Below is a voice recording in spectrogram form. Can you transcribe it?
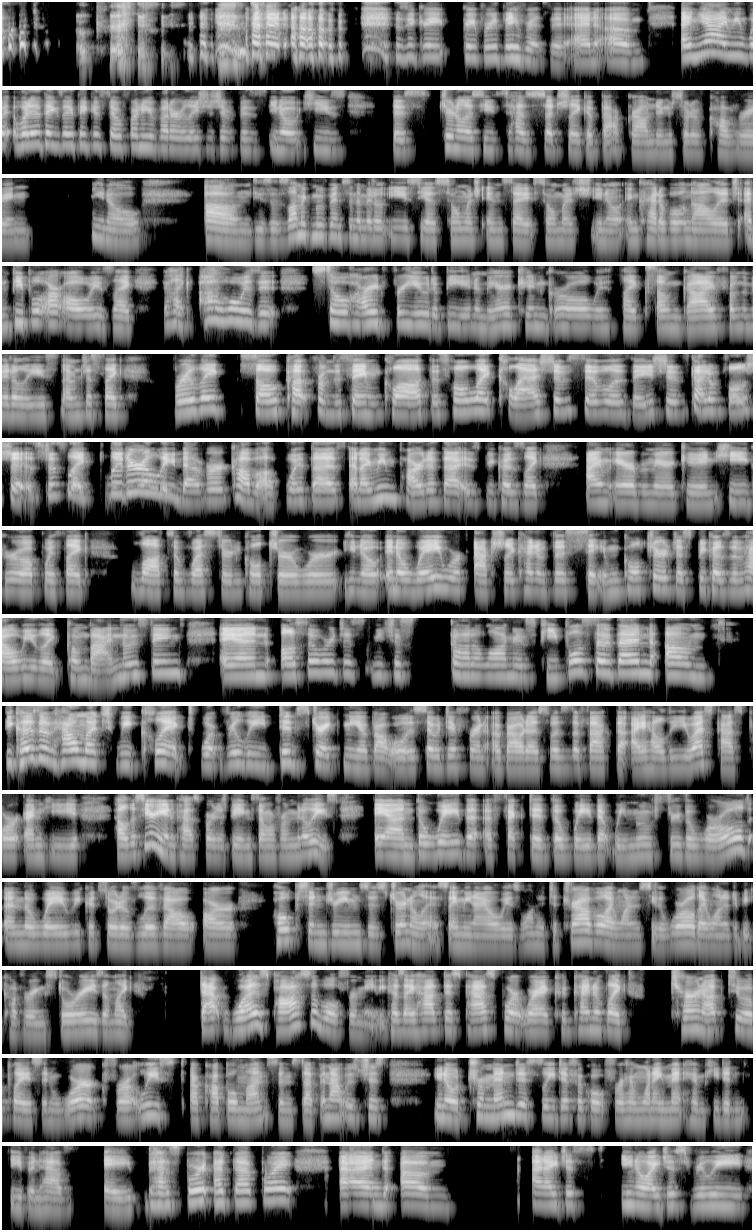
Okay. and, um, it was a great, great birthday present. And um, and yeah, I mean, one of the things I think is so funny about our relationship is, you know, he's this journalist. He has such like a background in sort of covering, you know, um these islamic movements in the middle east he has so much insight so much you know incredible knowledge and people are always like they're like oh is it so hard for you to be an american girl with like some guy from the middle east i'm just like we're like so cut from the same cloth this whole like clash of civilizations kind of bullshit it's just like literally never come up with us and i mean part of that is because like I'm Arab American. He grew up with like lots of Western culture. We're, you know, in a way, we're actually kind of the same culture just because of how we like combine those things. And also, we're just, we just got along as people. So then, um, because of how much we clicked, what really did strike me about what was so different about us was the fact that I held a US passport and he held a Syrian passport as being someone from the Middle East. And the way that affected the way that we moved through the world and the way we could sort of live out our hopes and dreams as journalists. I mean, I always wanted to travel, I wanted to see the world, I wanted to be covering stories. And like, that was possible for me because I had this passport where I could kind of like turn up to a place and work for at least a couple months and stuff. And that was just, you know, tremendously difficult for him. When I met him, he didn't even have a passport at that point. And um and I just, you know, I just really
